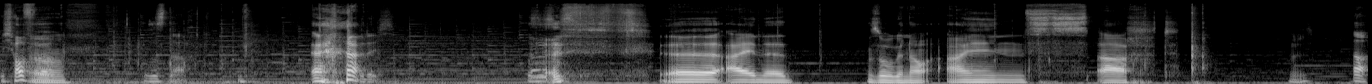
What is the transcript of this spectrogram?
Ich hoffe, es ist eine 8. Für dich. Das ist, Äh, eine. So genau. 1, 8. ah,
